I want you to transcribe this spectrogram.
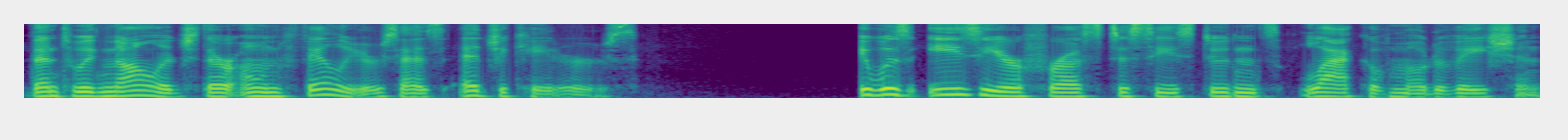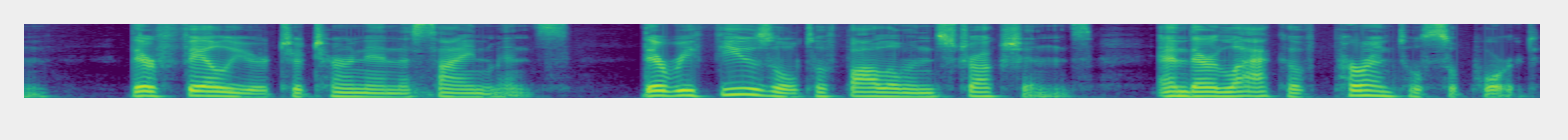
than to acknowledge their own failures as educators. It was easier for us to see students' lack of motivation, their failure to turn in assignments, their refusal to follow instructions, and their lack of parental support.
